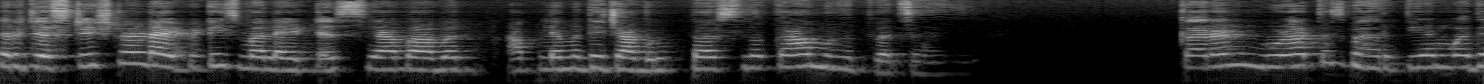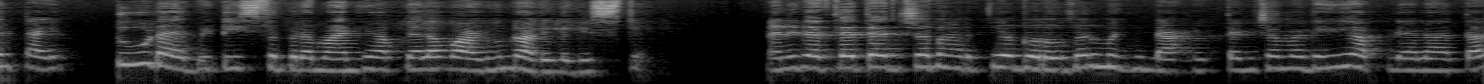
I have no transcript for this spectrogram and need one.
तर जस्टेशनल डायबिटीज मलायटस याबाबत आपल्यामध्ये जागरूकता असणं का महत्वाचं आहे? कारण मुळातच भारतीयांमध्ये टाईप टू डायबिटीजचं प्रमाण हे आपल्याला वाढून आलेलं दिसते आणि त्यातल्या त्यात ज्या भारतीय गरोदर महिला आहेत त्यांच्यामध्येही आपल्याला आता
